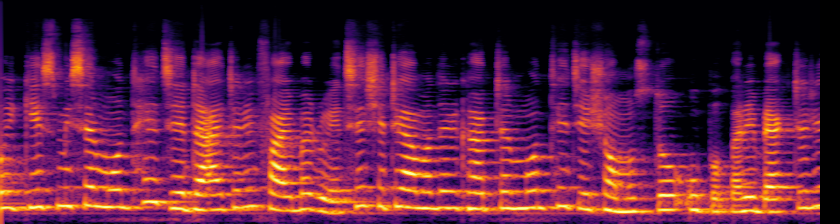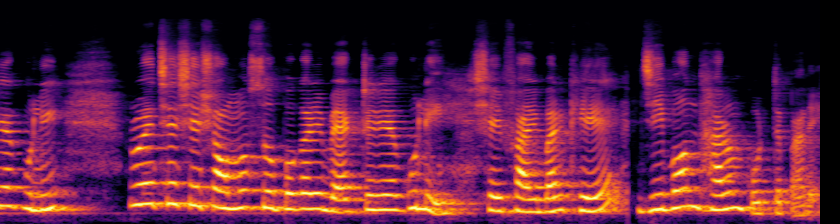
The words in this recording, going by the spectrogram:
ওই কিসমিসের মধ্যে যে ডায়েটারি ফাইবার রয়েছে, সেটি আমাদের ঘাটের মধ্যে যে সমস্ত উপকারী ব্যাকটেরিয়াগুলি রয়েছে সেই সমস্ত উপকারী ব্যাকটেরিয়াগুলি সেই ফাইবার খেয়ে জীবন ধারণ করতে পারে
